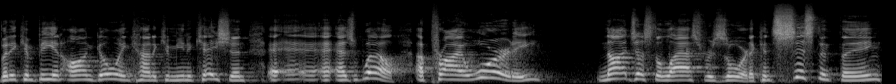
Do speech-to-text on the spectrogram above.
but it can be an ongoing kind of communication as well. A priority, not just the last resort, a consistent thing,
